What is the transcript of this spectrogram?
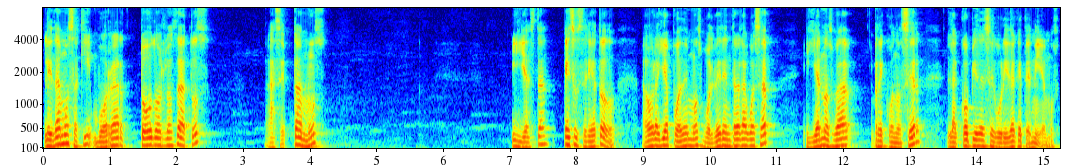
Le damos aquí borrar todos los datos, aceptamos y ya está. Eso sería todo. Ahora ya podemos volver a entrar a WhatsApp y ya nos va a reconocer la copia de seguridad que teníamos.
